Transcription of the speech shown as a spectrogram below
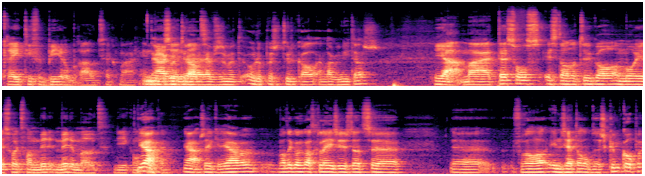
creatieve bieren brouwt, zeg maar. In ja, die goed, zin ja, dat, hebben ze met Oedipus natuurlijk al en Lagunitas. ja, maar Tessels is dan natuurlijk al een mooie soort van midden, middenmoot die je kan Ja. pakken. Ja, zeker. Ja, wat ik ook had gelezen is dat ze eh, vooral inzetten op de skumkoppen.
